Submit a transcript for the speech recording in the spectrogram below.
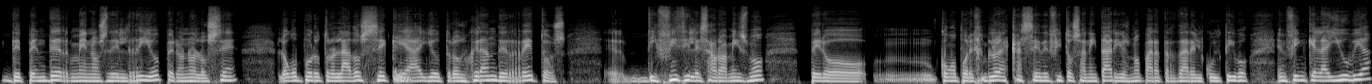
depender menos del río, pero no lo sé. Luego, por otro lado, sé que hay otros grandes retos eh, difíciles ahora mismo, pero mm, como por ejemplo la escasez de fitosanitarios ¿no? para tratar el cultivo. En fin, que la lluvia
